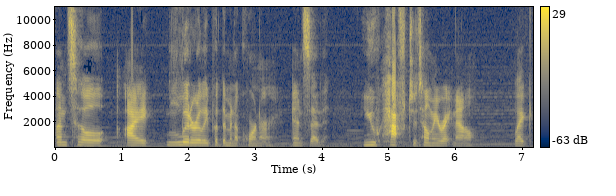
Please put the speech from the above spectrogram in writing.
until I literally put them in a corner and said, You have to tell me right now. Like,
